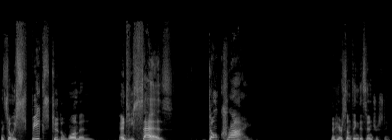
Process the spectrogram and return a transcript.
And so he speaks to the woman and he says, Don't cry. Now, here's something that's interesting.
